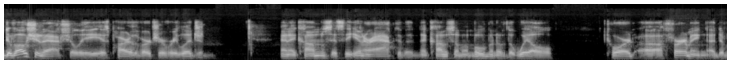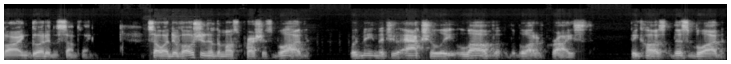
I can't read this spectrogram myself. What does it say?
Devotion actually is part of the virtue of religion. And it comes, it's the inner act of it, and it comes from a movement of the will toward uh, affirming a divine good in something. So a devotion to the most precious blood would mean that you actually love the blood of Christ because this blood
